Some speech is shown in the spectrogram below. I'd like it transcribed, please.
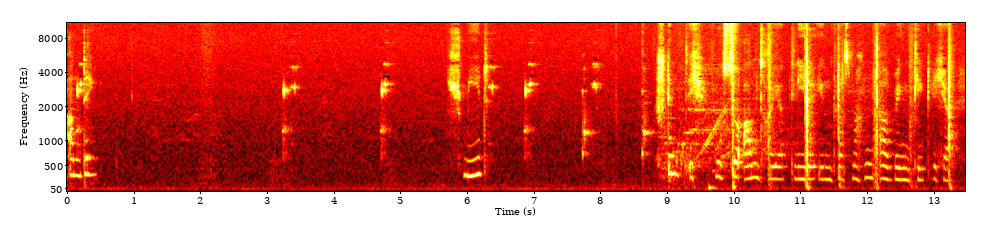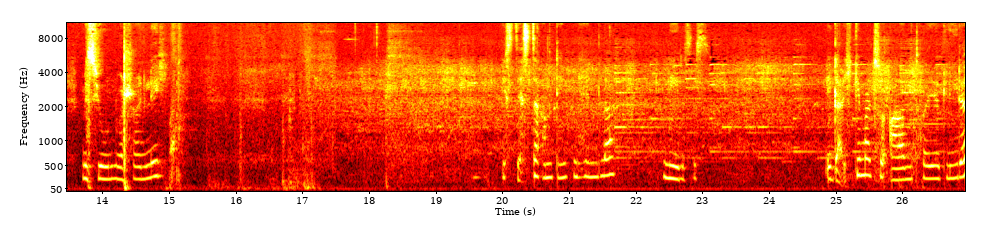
Andenken. Schmied. Stimmt, ich muss zur Abenteuerglieder irgendwas machen, aber wegen täglicher Mission wahrscheinlich. Ist das der Andenkenhändler? Nee, das ist. Egal, ich gehe mal zur Abenteuerglieder.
